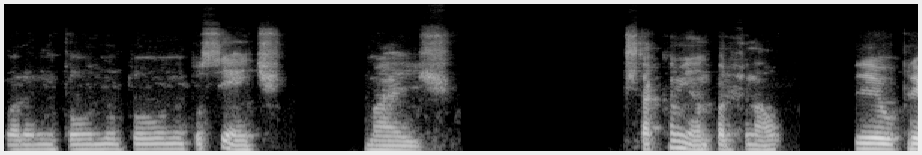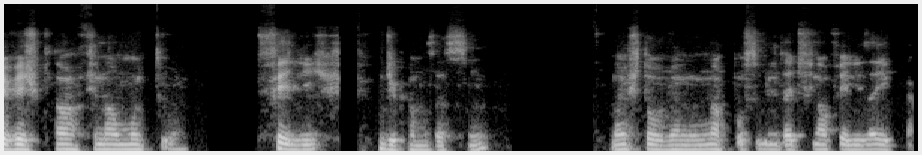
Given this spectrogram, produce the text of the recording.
Agora eu não tô, não tô, não tô ciente. Mas está caminhando para o final. Eu prevejo que é um final muito feliz, digamos assim. Não estou vendo uma possibilidade de final feliz aí, cara.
